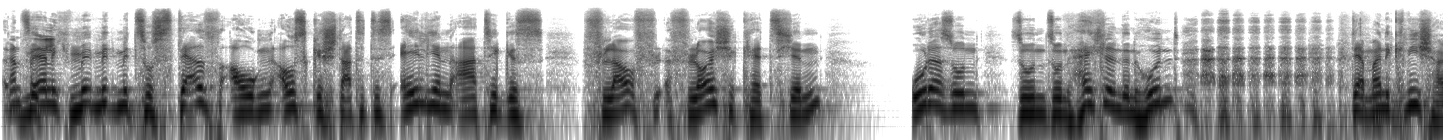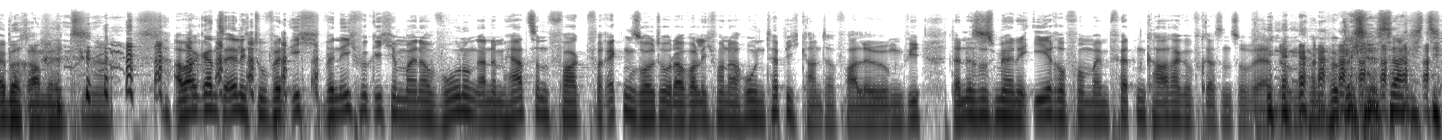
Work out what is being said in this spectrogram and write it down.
Ganz mit, ehrlich- mit, mit, mit so Stealth-Augen ausgestattetes, alienartiges Flau Fleuschekätzchen oder so ein, so, ein, so ein hechelnden Hund, der meine Kniescheibe rammelt. Aber ganz ehrlich, du, wenn ich, wenn ich wirklich in meiner Wohnung an einem Herzinfarkt verrecken sollte oder weil ich von einer hohen Teppichkante falle irgendwie, dann ist es mir eine Ehre, von meinem fetten Kater gefressen zu werden. Irgendwann wirklich, das sag ich dir.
